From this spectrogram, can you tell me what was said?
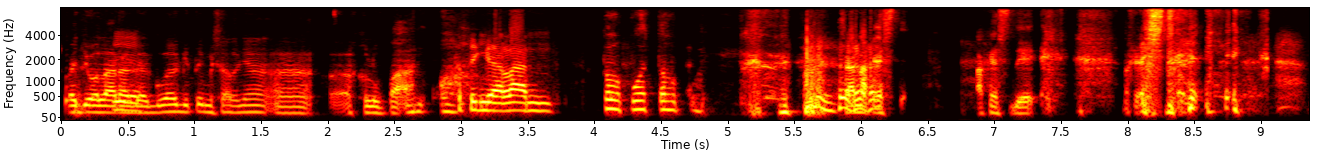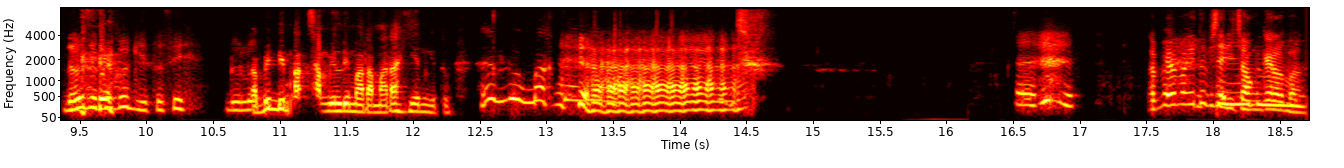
Baju olahraga Iya. gua gitu misalnya eh, eh, kelupaan. Wah, Ketinggalan. telepon, telepon. Anak SD. Anak SD. Anak SD. Dulu juga gua gitu sih. Dulu. Tapi di, sambil dimarah-marahin gitu. Halo, makan. tapi emang itu bisa dicongkel bang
